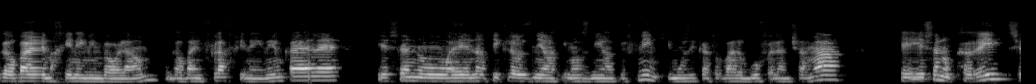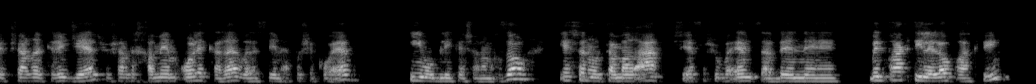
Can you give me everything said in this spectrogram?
גרביים הכי נעימים בעולם, גרביים פלאפי נעימים כאלה, יש לנו נרתיק לאוזניות עם אוזניות בפנים, כי מוזיקה טובה לגוף ולנשמה, יש לנו כרית, שאפשר, כרית ג'ל, שאפשר לחמם או לקרר ולשים איפה שכואב, עם או בלי קשר למחזור, יש לנו את המראה שאיפשהו באמצע בין, בין פרקטי ללא פרקטי, אה,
